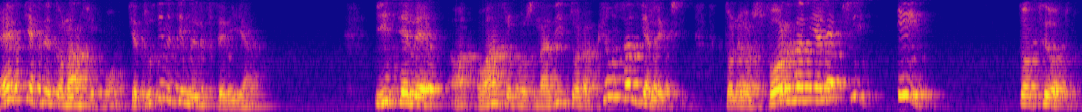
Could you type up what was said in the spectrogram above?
έφτιαχνε τον άνθρωπο και του δίνει την ελευθερία, ήθελε ο άνθρωπος να δει τώρα ποιον θα διαλέξει. Τον Εωσφόρο θα διαλέξει ή τον Θεό του.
